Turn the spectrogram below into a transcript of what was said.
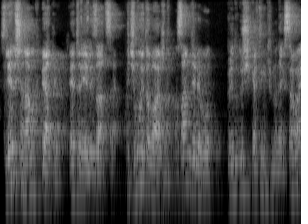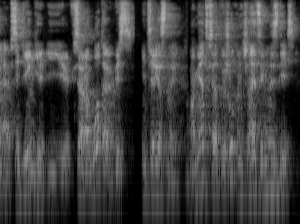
Следующий навык пятый – это реализация. Почему это важно? На самом деле, вот предыдущие картинки мы нарисовали, а все деньги и вся работа, весь интересный момент, вся движуха начинается именно здесь.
